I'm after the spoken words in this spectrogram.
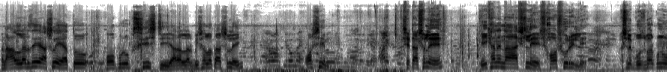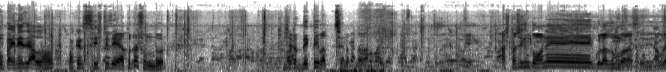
মানে আল্লাহর যে আসলে এত অপরূপ সৃষ্টি আর আল্লাহর বিশালতা আসলেই অসীম। সেটা আসলে এইখানে না আসলে সশরীরে। আসলে বুঝবার কোনো উপায় নেই যে আল্লাহ পাকের সৃষ্টি যে এতটা সুন্দর, সেটা দেখতেই পাচ্ছেন আপনারা। আশপাশে কিন্তু অনেকগুলা জুমঘর আছে। আমরা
